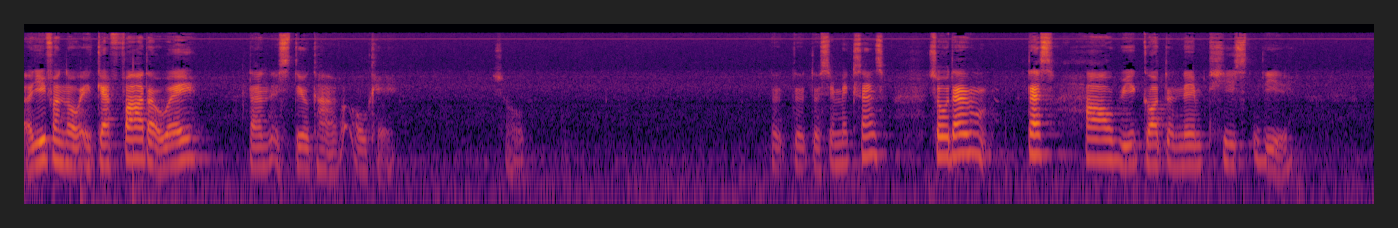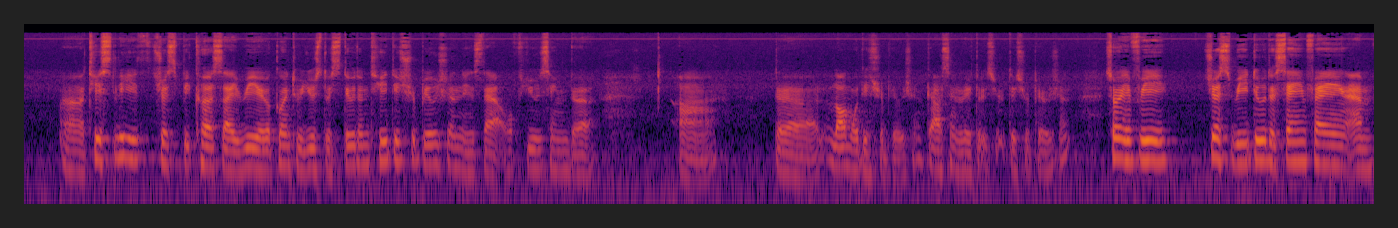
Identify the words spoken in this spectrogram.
uh, even though it gets farther away, then it's still kind of okay. So does it make sense? So then that's how we got the name t-SNE. Uh, t-SNE just because like, we are going to use the student T distribution instead of using the uh, the normal distribution, Gaussian distribution. So if we just we do the same thing and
